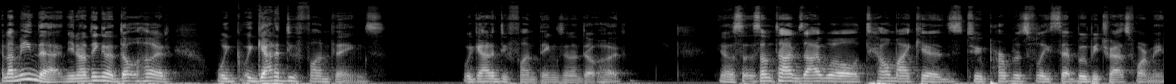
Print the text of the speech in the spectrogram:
And I mean that. You know, I think in adulthood, we we got to do fun things. We got to do fun things in adulthood. You know, so sometimes I will tell my kids to purposefully set booby traps for me.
